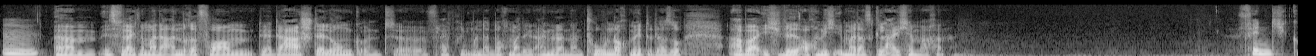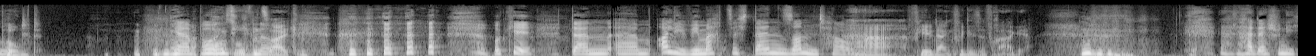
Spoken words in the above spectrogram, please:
Mhm. Ähm, ist vielleicht nochmal eine andere Form der Darstellung und äh, vielleicht bringt man dann doch mal den einen oder anderen Ton noch mit oder so. Aber ich will auch nicht immer das Gleiche machen. Finde ich gut. Punkt. Ja, Punkt. Ausrufezeichen. Genau. okay, dann ähm, Olli, wie macht sich dein Sonnentau? Ah, vielen Dank für diese Frage. Da hat er schon die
